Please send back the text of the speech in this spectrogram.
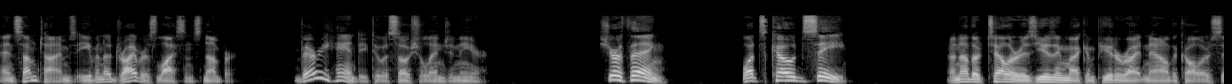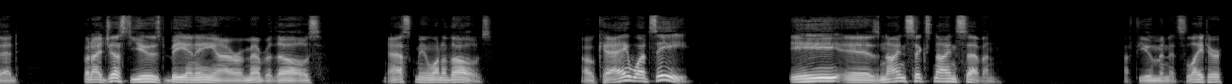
and sometimes even a driver's license number. Very handy to a social engineer. Sure thing. What's code C? Another teller is using my computer right now, the caller said. But I just used B and E and I remember those. Ask me one of those. Okay, what's E? E is 9697. A few minutes later,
